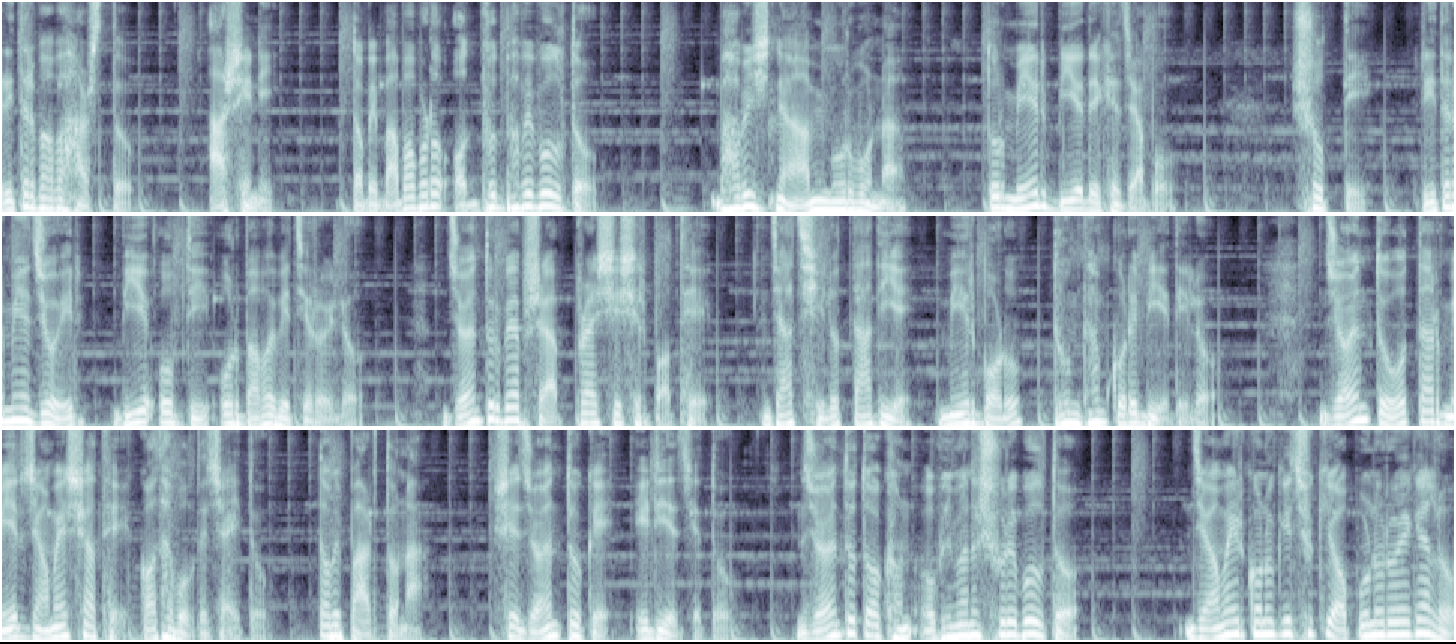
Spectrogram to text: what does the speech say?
রিতার বাবা হাসত, আসেনি। তবে বাবা বড় অদ্ভুতভাবে বলতো, ভাবিস না, আমি মরব না। তোর মেয়ের বিয়ে দেখে যাব। সত্যি রীতার মেয়ে জয়ীর বিয়ে অবধি ওর বাবা বেঁচে রইল। জয়ন্তর ব্যবসা প্রায় শেষের পথে। যা ছিল তা দিয়ে মেয়ের বড় ধুমধাম করে বিয়ে দিল। জয়ন্ত তার মেয়ের জামাইয়ের সাথে কথা বলতে চাইতো, তবে পারত না। সে জয়ন্তকে এড়িয়ে যেত। জয়ন্ত তখন অভিমানের সুরে বলতো, জামাইয়ের কোনো কিছু কি অপূর্ণ রয়ে গেল?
